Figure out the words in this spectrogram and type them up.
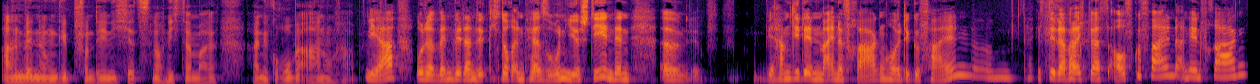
Anwendungen gibt, von denen ich jetzt noch nicht einmal eine grobe Ahnung habe. Ja, oder wenn wir dann wirklich noch in Person hier stehen, denn äh, wie haben dir denn meine Fragen heute gefallen? Ähm, ist dir da vielleicht was aufgefallen an den Fragen?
